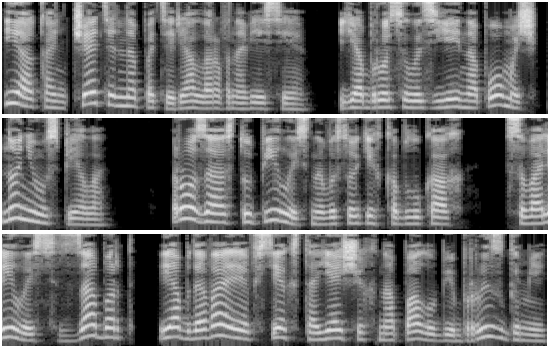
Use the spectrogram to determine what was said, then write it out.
и окончательно потеряла равновесие. Я бросилась ей на помощь, но не успела. Роза оступилась на высоких каблуках, свалилась за борт и, обдавая всех стоящих на палубе брызгами,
